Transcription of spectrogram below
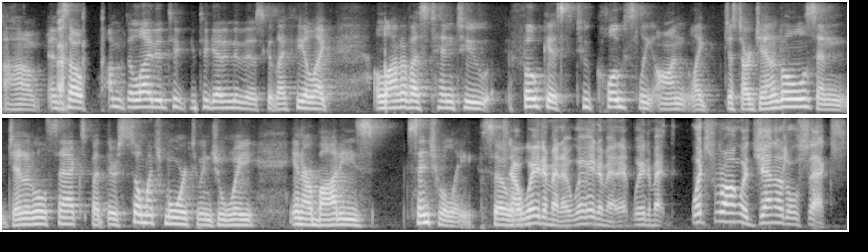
um, and so I'm delighted to to get into this because I feel like a lot of us tend to focus too closely on like just our genitals and genital sex, but there's so much more to enjoy in our bodies sensually. So Now, wait a minute, wait a minute, wait a minute. What's wrong with genital sex?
